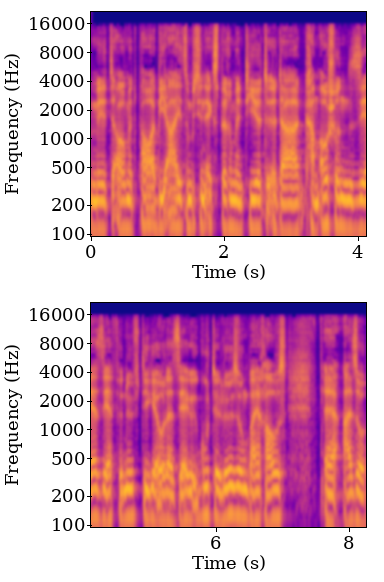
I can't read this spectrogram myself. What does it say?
mit auch mit Power BI so ein bisschen experimentiert. Da kam auch schon sehr sehr vernünftige oder sehr gute Lösungen bei raus. Also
